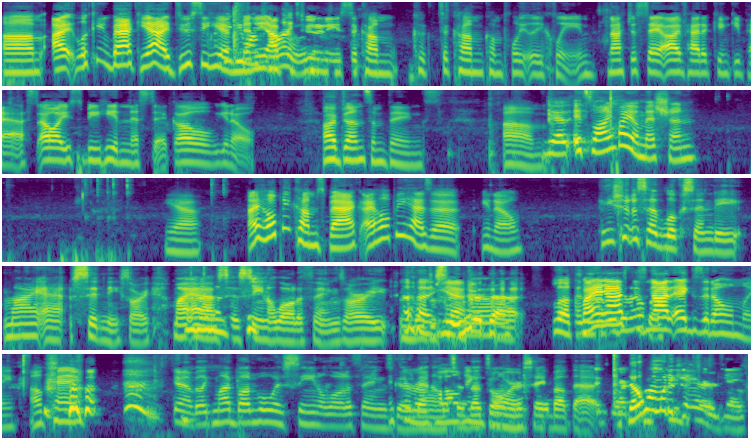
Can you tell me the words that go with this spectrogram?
Um, I looking back, yeah, I do see he I had think he many wants money. opportunities to come c- to come completely clean, not just say I've had a kinky past. Oh, I used to be hedonistic. Oh, you know, I've done some things. Um, Yeah, it's lying by omission. yeah. I hope he comes back. I hope he has a, you know, He should have said, "Look, Cindy, my ass, Sydney, sorry, my ass has seen a lot of things. All right, we'll just Yeah. leave it at that. Look, And my ass is been not exit only. Okay. yeah, but like my butthole has seen a lot of things It's go down. So revolving that's all I'm gonna say about that. Exactly. No one would have cared. Joe.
